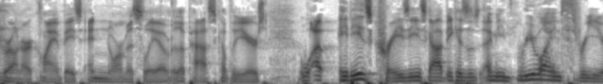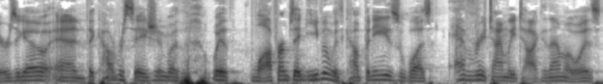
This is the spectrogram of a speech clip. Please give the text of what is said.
grown our client base enormously over the past couple of years. It is crazy, Scott, because I mean, rewind three years ago, and the conversation with with law firms and even with companies was every time we talked to them, it was.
